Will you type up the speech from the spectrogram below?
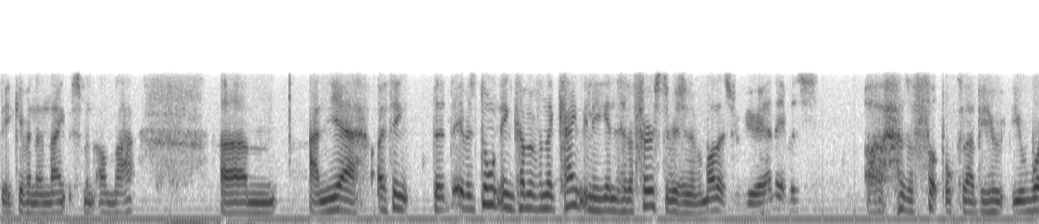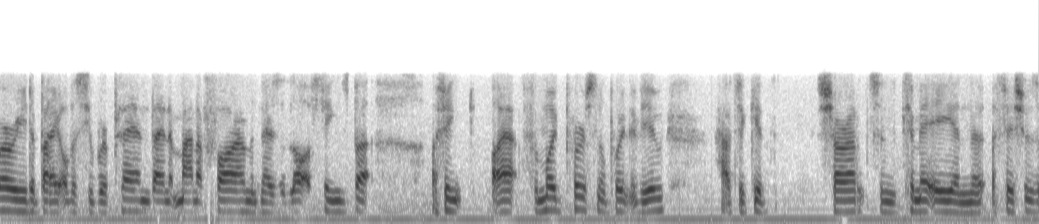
they give an announcement on that. Um, and yeah, I think that it was daunting coming from the county league into the first division. of honest with you, and it was uh, as a football club, you you're worried about. Obviously, we're playing down at Manor Farm, and there's a lot of things. But I think, I, from my personal point of view, how to give Shirehampton committee and the officials,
